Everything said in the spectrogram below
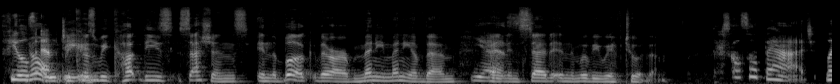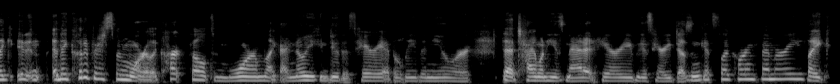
feels no, empty. because we cut these sessions in the book. There are many, many of them, yes. and instead in the movie we have two of them. there's also that like it and they could have just been more like heartfelt and warm like i know you can do this harry i believe in you or that time when he's mad at harry because harry doesn't get slughorn's memory like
